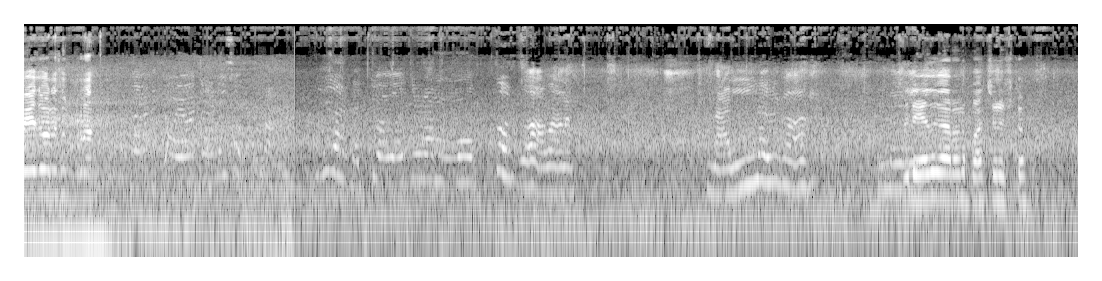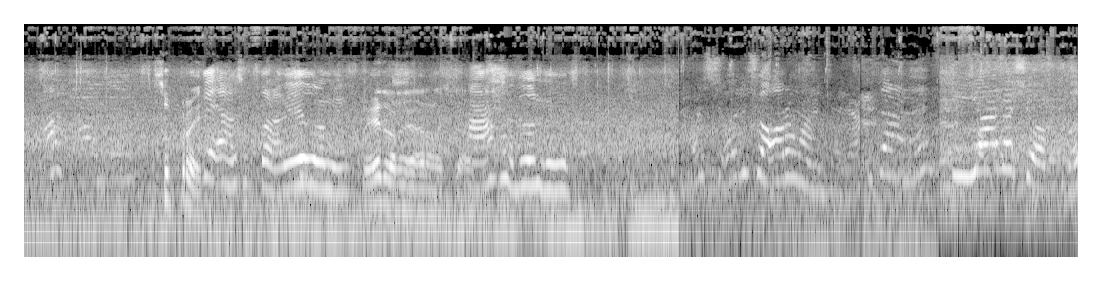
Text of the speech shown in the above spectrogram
വേദ പറഞ്ഞ കാർ ഇതിൽ ഏത് കാറാണ് പാച്ചന് ഇഷ്ടം? സൂപ്പർ വേദ പറഞ്ഞ കാറാണ് ഇഷ്ടം? ഷോപ്പ്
